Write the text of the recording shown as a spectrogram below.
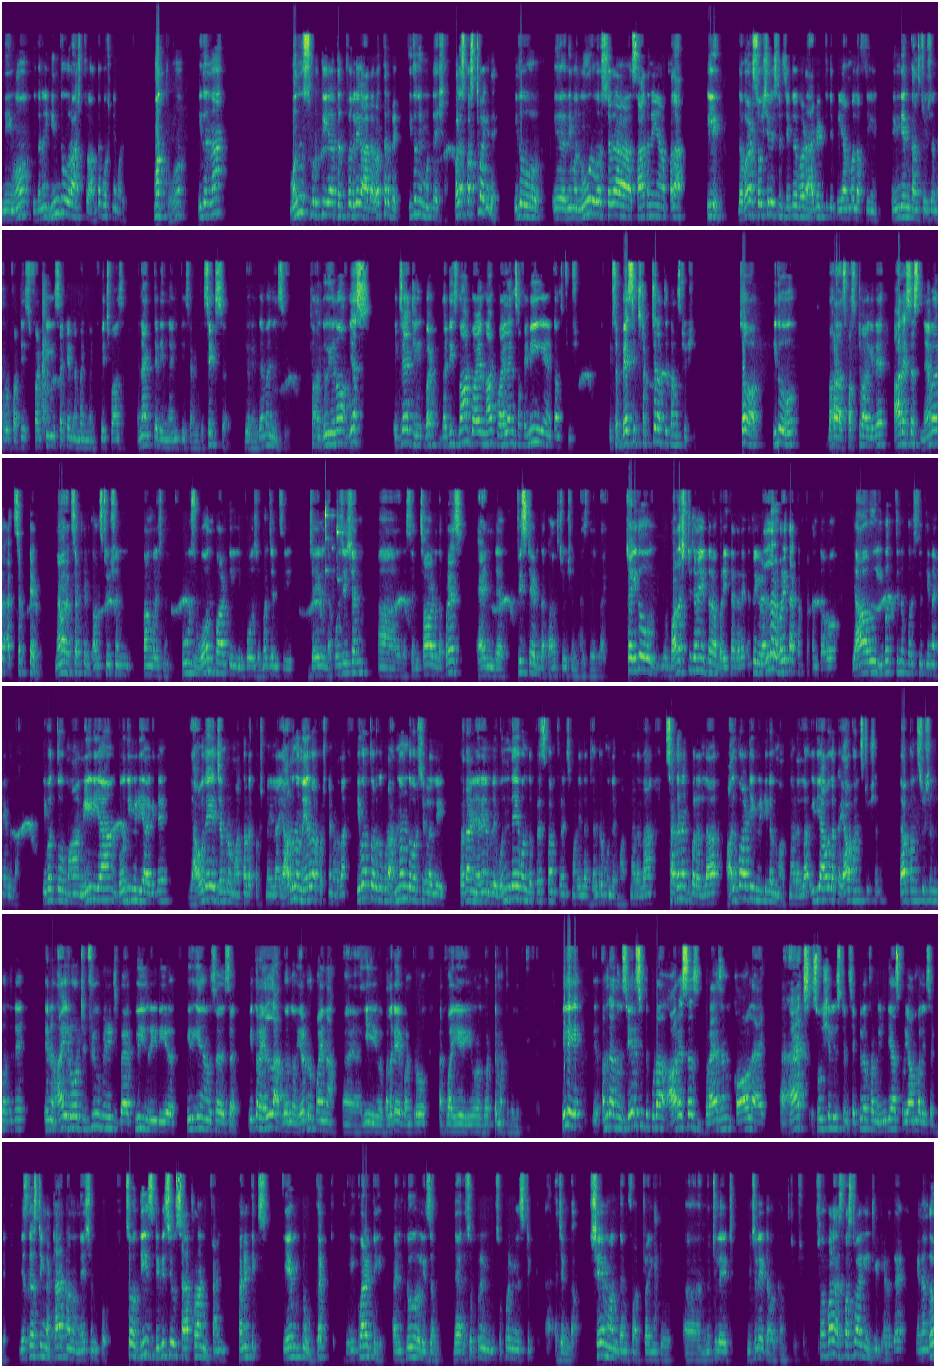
ನೀವು ಇದನ್ನ ಹಿಂದೂ ರಾಷ್ಟ್ರ ಅಂತ ಘೋಷಣೆ ಮಾಡಬೇಕು ಮತ್ತು ಇದನ್ನ ಮನುಸ್ಮೃತಿಯ ತತ್ವಗಳಿಗೆ ಆಧಾರ ತರಬೇಕು ಇದು ನಿಮ್ಮ ಉದ್ದೇಶ ಬಹಳ ಸ್ಪಷ್ಟವಾಗಿದೆ ಇದು ನಿಮ್ಮ ನೂರು ವರ್ಷದ ಸಾಧನೆಯ ಫಲ ಇಲ್ಲಿ the word socialist and secular word added to the preamble of the Indian constitution through forty forty second amendment which was enacted in 1976 during the emergency. So, do you know? Yes, exactly. But that is not while not violence of any uh, constitution. It's a basic structure of the constitution. So, ಇದು ಬಹಳ ಸ್ಪಷ್ಟವಾಗಿದೆ. R S S never accepted never accepted constitution Congress whose own party impose emergency jail the position censored the press and twisted the constitution as they like so ಇದು ಬಹಳಷ್ಟು ಜನ ಈ ತರ ಬರೀತಾ ಇದಾರೆ ಅಥವಾ ಇವರೆಲ್ಲರೂ ಬರೀತಾ ಯಾರು ಇವತ್ತಿನ ಪರಿಸ್ಥಿತಿಯನ್ನ ಹೇಳಲ್ಲ. ಇವತ್ತು ಮಾ ಮೀಡಿಯಾ ಗೋಧಿ ಮೀಡಿಯಾ ಆಗಿದೆ. ಯಾವುದೇ ಜನರು ಮಾತನಾಡಕ್ ಪ್ರಶ್ನೆ ಇಲ್ಲ, ಯಾರನ್ನು ನೇರವಾಗಿ ಪ್ರಶ್ನೆ ಮಾಡಲ್ಲ. ಇವತ್ತವರೆಗೂ ಕೂಡ ಹನ್ನೊಂದು ವರ್ಷಗಳಲ್ಲಿ ಪ್ರಧಾನಿ ನರೇಂದ್ರ ಮೋದಿ ಒಂದೇ ಒಂದು ಪ್ರೆಸ್ ಕಾನ್ಫರೆನ್ಸ್ ಮಾಡಿಲ್ಲ, ಜನರ ಮುಂದೆ ಮಾತನಾಡಲ್ಲ, ಸದನಕ್ಕೆ ಬರಲ್ಲ ಆಲ್ ಪಾರ್ಟಿ ಮೀಟಿಂಗ್ ಅಲ್ಲಿ ಮಾತನಾಡಲ್ಲ. ಇದು ಯಾವ ಲೆಕ್ಕ ಯಾವ ಕಾನ್ಸ್ಟಿಟ್ಯೂಷನ್ ಯಾವ ಕಾನ್ಸ್ಟಿಟ್ಯೂಷನ್ ಬರ್ದಿದೆ? ಏನು I read few minutes back please read ಈ ತರ ಎಲ್ಲ ಒಂದು ಎರಡು ರೂಪಾಯಿನ ಈ ಬಲಗೈ ಬಂಟ್ರು, ಅಥವಾ ಈ, ಇವರು ದೊಡ್ಡ ಮಟ್ಟದಲ್ಲಿ. ಇಲ್ಲಿ, ಅಂದ್ರೆ ಅದನ್ನು ಸೇರಿಸಿದ್ದು ಕೂಡ R S S brazen call axe socialist and secular from India's preamble is disgusting attack on nation co so these divisive saffron fanatics aim to gut equality and pluralism they are supreme supremacist agenda shame on them for trying to mutilate mutilate our constitution so ಬಹಳ ಸ್ಪಷ್ಟವಾಗಿ tweet ಹೇಳುತ್ತೆ. ಏನಂದು?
